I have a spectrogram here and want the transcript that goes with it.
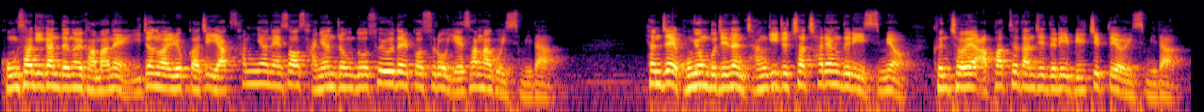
공사 기간 등을 감안해 이전 완료까지 약 3년에서 4년 정도 소요될 것으로 예상하고 있습니다. 현재 공용 부지는 장기 주차 차량들이 있으며 근처에 아파트 단지들이 밀집되어 있습니다.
